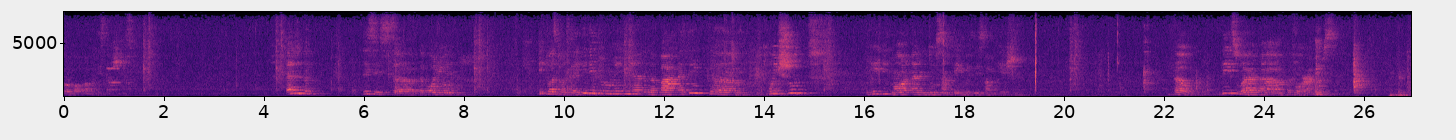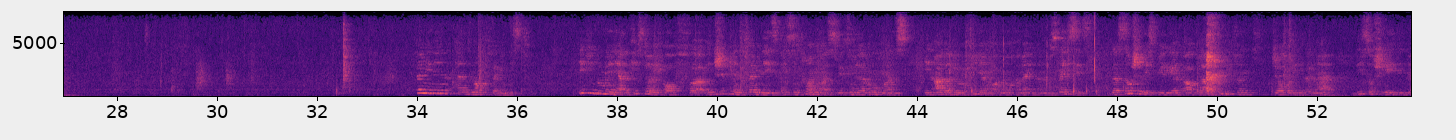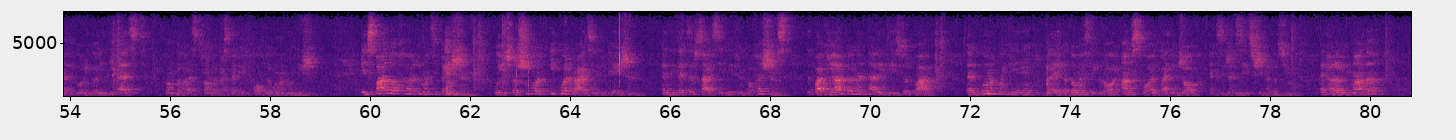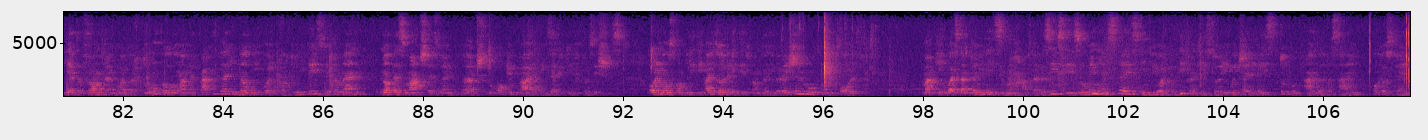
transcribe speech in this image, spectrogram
provoke our discussions. And this is uh, the volume. It was translated into Romanian, but I think um, we should read it more and do something with this publication. So, these were uh, the forerunners. Feminine and not feminist. If in Romania the history of uh, incipient feminism is synchronous with similar movements in other European or North American spaces, the socialist period outlines different geopolitical map, dissociating categorically the East from the West from the perspective of the woman condition. In spite of her emancipation, which assured equal rights in education and in exercising different professions, the patriarchal mentality survived and women continue to play a domestic role unspoiled by the job exigencies she had assumed. A heroine mother, yet a front rank worker too, a woman had practically no equal opportunities with a man, not as much as when urged to occupy executive almost completely isolated from the liberation movement called marking Western feminism after the 60s, Romanian states endured a different history, which I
